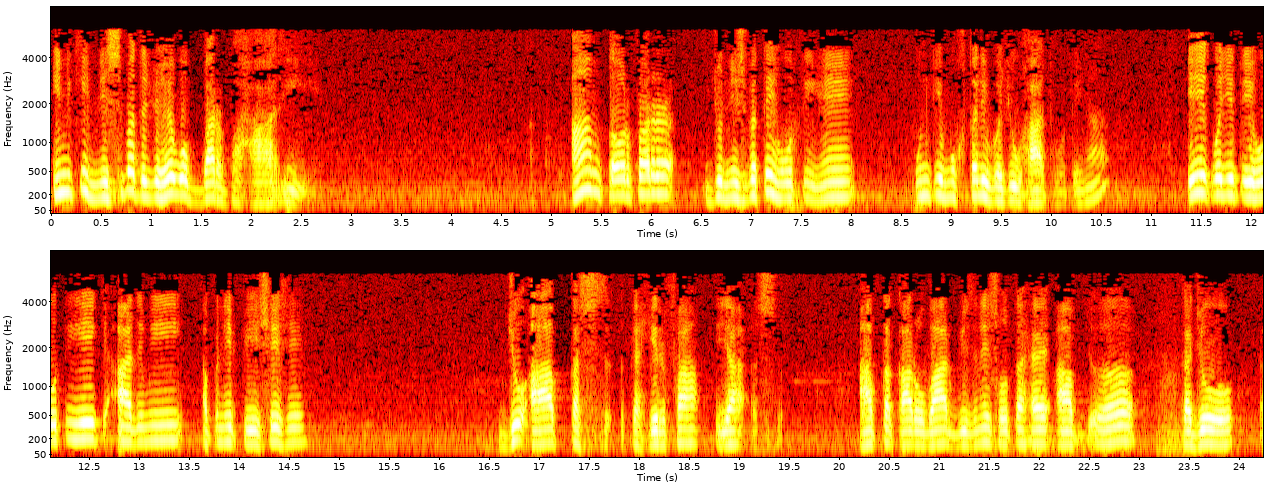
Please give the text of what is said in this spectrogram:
ان کی نسبت جو ہے وہ بربہاری۔ عام طور پر جو نسبتیں ہوتی ہیں، ان کی مختلف وجوہات ہوتے ہیں۔ ایک وجہ تو یہ ہوتی ہے کہ آدمی اپنے پیشے سے جو آپ کا کا حرفہ یا آپ کا کاروبار بزنس ہوتا ہے آپ جو- کا جو آ،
